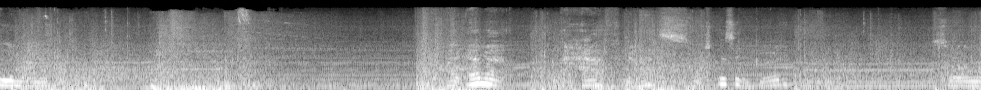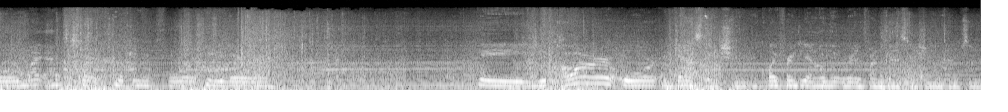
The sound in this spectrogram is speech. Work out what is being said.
eliminated. Am at half gas, which isn't good. So might have to start looking for either a new car or a gas station. Quite frankly, I don't think we're going to find a gas station anytime soon.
